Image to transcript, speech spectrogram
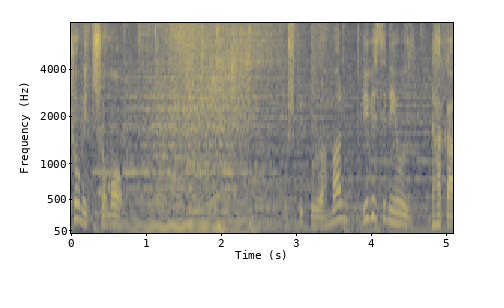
সমিত সোম। Mushfiqur Rahman DBC news Dhaka.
